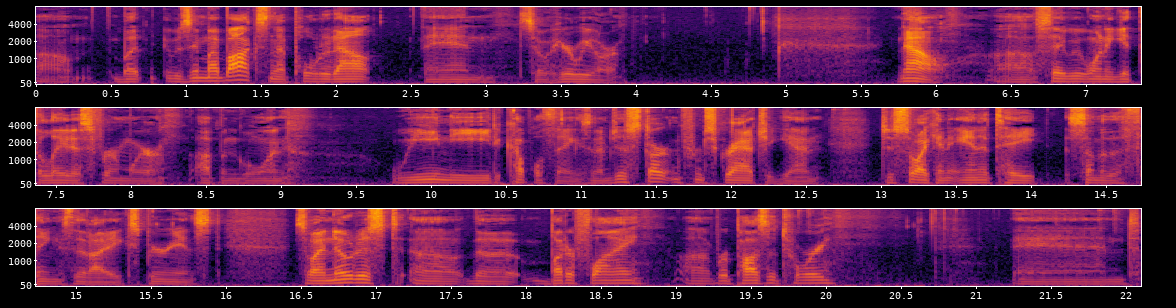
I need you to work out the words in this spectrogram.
um, but it was in my box and I pulled it out and so here we are. Now, uh, say we want to get the latest firmware up and going. We need a couple things, and I'm just starting from scratch again, just so I can annotate some of the things that I experienced. So I noticed uh, the butterfly uh, repository, and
